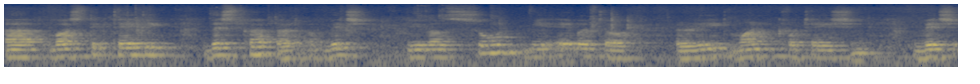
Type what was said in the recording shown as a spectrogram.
uh, was dictating this purport of which we will soon be able to read one quotation which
